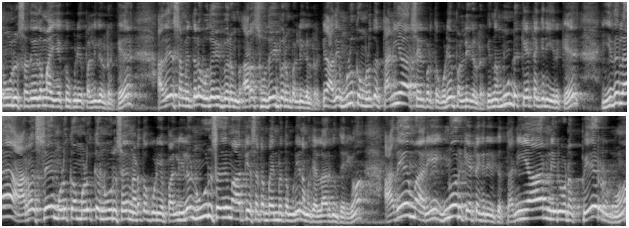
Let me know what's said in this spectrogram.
நூறு சதவீதமாக இயக்கக்கூடிய பள்ளிகள் இருக்குது அதே சமயத்தில் உதவி பெறும் அரசு உதவி பெறும் பள்ளிகள் இருக்குது அதே முழுக்க முழுக்க தனியார் செயல்படுத்தக்கூடிய பள்ளிகள் இருக்குது இந்த மூன்று கேட்டகரி இருக்குது இதில் அரசே முழுக்க முழுக்க நூறு சதவீதம் நடத்தக்கூடிய பள்ளியில் நூறு சதவீதம் ஆர்டிஎஸ் சட்டம் பயன்படுத்த முடியும் நமக்கு எல்லாருக்கும் தெரியும். அதே மாதிரி இன்னொரு கேட்டகரி இருக்குது தனியார் நிறுவன பேர் இருக்கும்.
